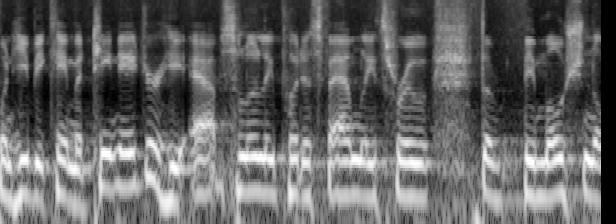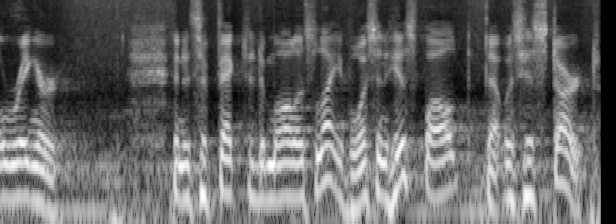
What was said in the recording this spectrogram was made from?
When he became a teenager, he absolutely put his family through the emotional wringer. And it's affected him all his life. It wasn't his fault, that was his start.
